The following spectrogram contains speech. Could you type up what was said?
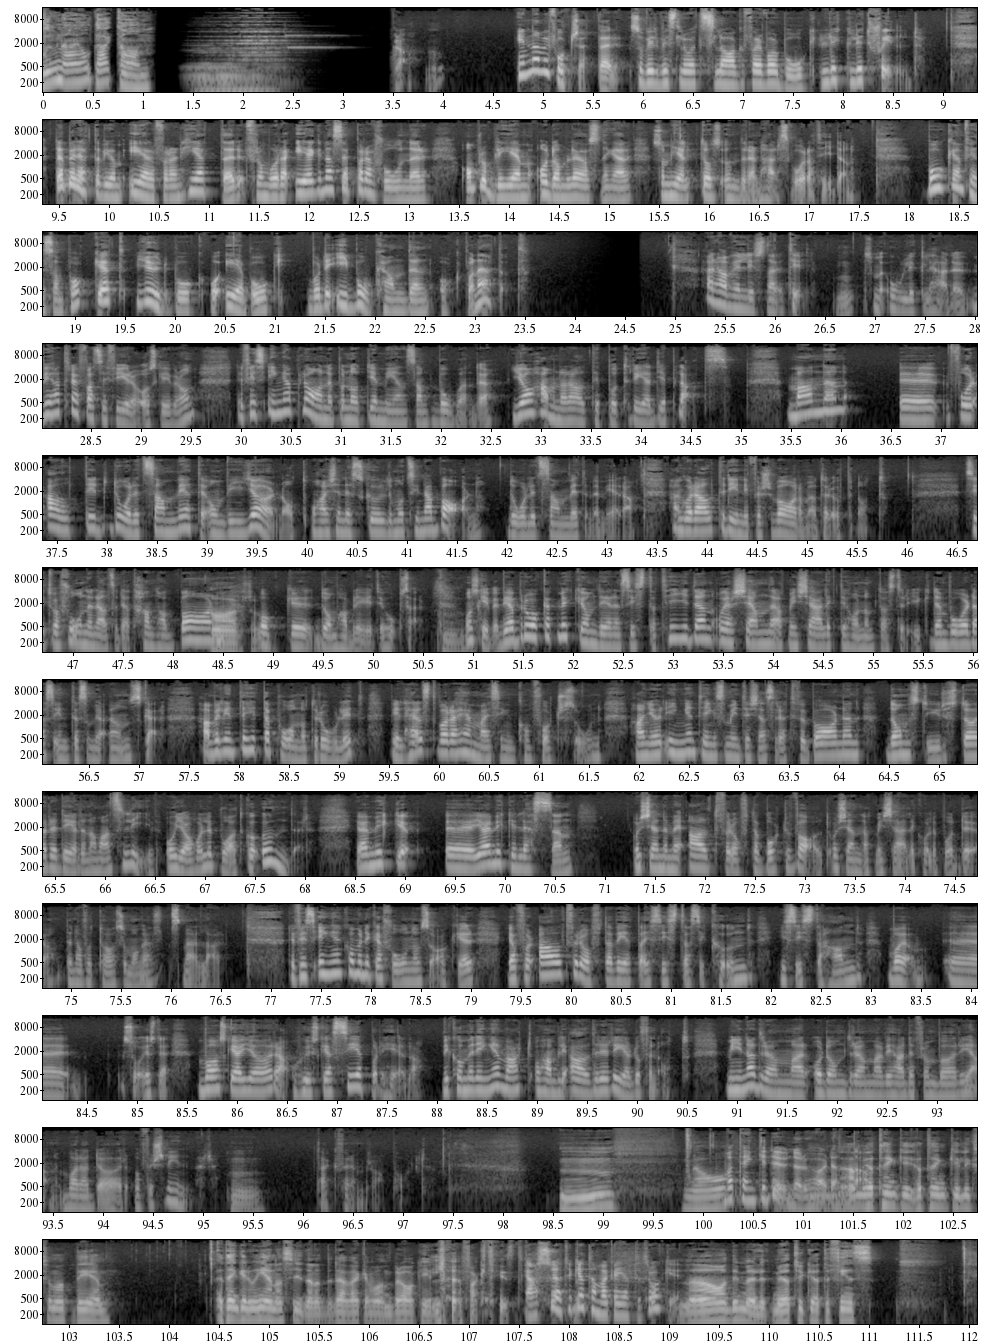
BlueNile.com. Bra. Innan vi fortsätter så vill vi slå ett slag för vår bok Lyckligt skild. Där berättar vi om erfarenheter från våra egna separationer, om problem och de lösningar som hjälpte oss under den här svåra tiden. Boken finns som pocket, ljudbok och e-bok både i bokhandeln och på nätet. Här har vi en lyssnare till Mm. som är olycklig här nu. Vi har träffats i fyra år, skriver hon. Det finns inga planer på något gemensamt boende. Jag hamnar alltid på tredje plats. Mannen eh, får alltid dåligt samvete om vi gör något och han känner skuld mot sina barn. Dåligt samvete med mera. Han går alltid in i försvar om jag tar upp något. Situationen är alltså det att han har barn Ja, och eh, de har blivit ihop så här. Hon skriver, vi har bråkat mycket om det den sista tiden och jag känner att min kärlek till honom tar stryk. Den vårdas inte som jag önskar. Han vill inte hitta på något roligt, vill helst vara hemma i sin komfortzon. Han gör ingenting som inte känns rätt för barnen. De styr större delen av hans liv och jag håller på att gå under. Jag är mycket, eh, jag är mycket ledsen och känner mig allt för ofta bortvald och känner att min kärlek håller på att dö. Den har fått ta så många smällar. Det finns ingen kommunikation om saker. Jag får allt för ofta veta i sista sekund, i sista hand, vad jag, eh, så, just det. Vad ska jag göra och hur ska jag se på det hela? Vi kommer ingen vart och han blir aldrig redo för något. Mina drömmar och de drömmar vi hade från början bara dör och försvinner. Tack för en bra podd. Mm. Ja. Vad tänker du när du hör detta? Nej, men jag, tänker, jag tänker liksom att det... Jag tänker å ena sidan att det där verkar vara en bra kille faktiskt. Alltså, jag tycker att han verkar jättetråkig. Ja, det är möjligt. Men jag tycker att det finns...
